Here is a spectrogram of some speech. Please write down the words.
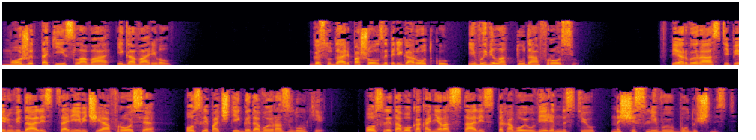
Может, такие слова и говаривал. Государь пошел за перегородку и вывел оттуда Афросю. В первый раз теперь увидались царевич и Афрося после почти годовой разлуки, после того, как они расстались с таковой уверенностью на счастливую будущность.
